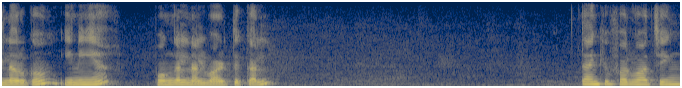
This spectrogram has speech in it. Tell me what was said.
எல்லோருக்கும் இனிய பொங்கல் நல்வாழ்த்துக்கள். தேங்க்யூ ஃபார் வாட்சிங்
